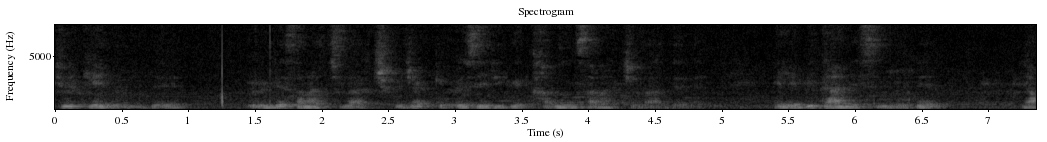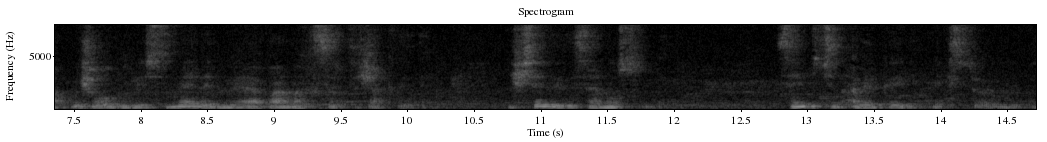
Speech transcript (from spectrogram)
Türkiye'de dedi öyle sanatçılar çıkacak ki özellikle kadın sanatçılar dedi. Hele bir tanesi dedi yapmış olduğu resimlerle dünyaya parmak ısırtacak dedi. İşte dedi sen olsun dedi. Senin için Amerika'ya gitmek istiyorum dedi.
